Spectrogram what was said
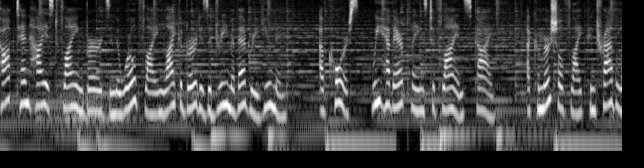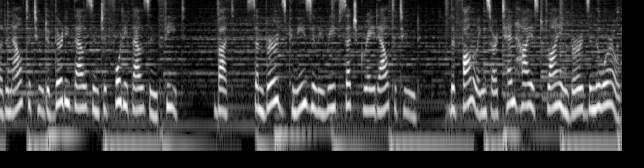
Top 10 highest flying birds in the world Flying like a bird is a dream of every human. Of course, we have airplanes to fly in sky. A commercial flight can travel at an altitude of 30,000 to 40,000 feet. But, some birds can easily reach such great altitude. The followings are 10 highest flying birds in the world.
